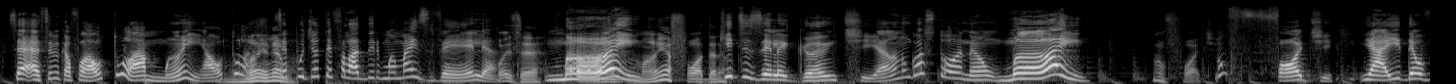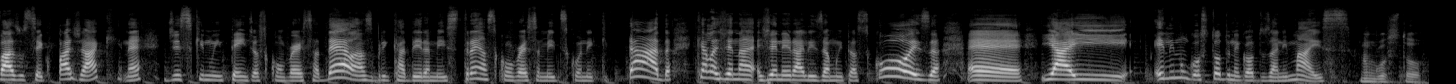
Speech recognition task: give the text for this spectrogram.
Você viu que ela falou alto lá, mãe, alto lá. Mãe, né, Você mano? podia ter falado de irmã mais velha. Pois é. Mãe! Mãe é foda, né? Que deselegante. Ela não gostou, não. Mãe! Não fode. Não fode. E aí deu vaso seco pra Jaque, né? Disse que não entende as conversas dela, as brincadeiras meio estranhas, as conversas meio desconectadas, que ela generaliza muitas coisas. É, e aí ele não gostou do negócio dos animais? Não gostou.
